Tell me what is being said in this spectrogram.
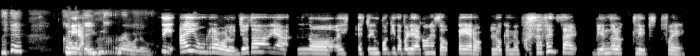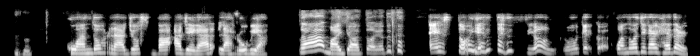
Como Mira, que hay un revolú. Sí, hay un revolú. Yo todavía no es- estoy un poquito perdida con eso, pero lo que me puse a pensar viendo los clips fue. ¿cuándo rayos va a llegar la rubia? Ah, my God, todavía te Estoy en tensión. ¿Cómo que cu- cuándo va a llegar Heather?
